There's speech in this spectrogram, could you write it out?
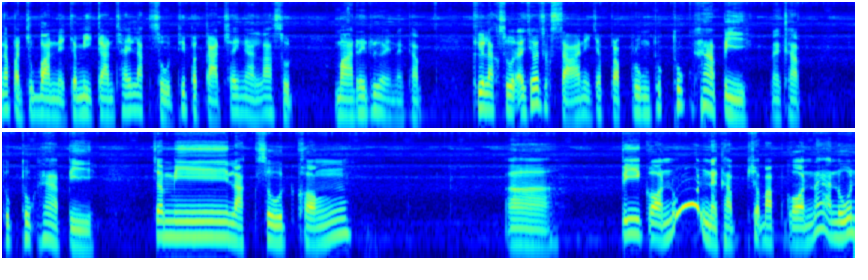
ณปัจจุบันเนี่ยจะมีการใช้หลักสูตรที่ประกาศใช้งานล่าสุดมาเรื่อยๆนะครับคือหลักสูตรอาชีวศึกษานี่จะปรับปรุงทุก ๆ 5 ปีนะครับทุกๆ 5 ปี จะมีหลักสูตรของอปีก่อนนู้นนะครับฉบับก่อนหน้านู้น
